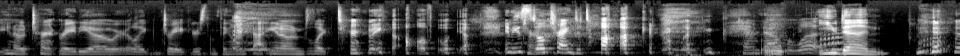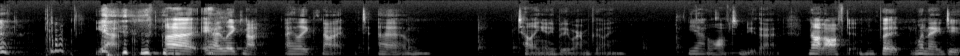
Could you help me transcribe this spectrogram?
you know, turnt radio or like Drake or something like that, you know, and just like turning it all the way up. And he's still trying to talk. Turned down for what? You done. yeah. Uh, I like not, I like not um, telling anybody where I'm going. Yeah. I'll often do that. Not often, but when I do.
